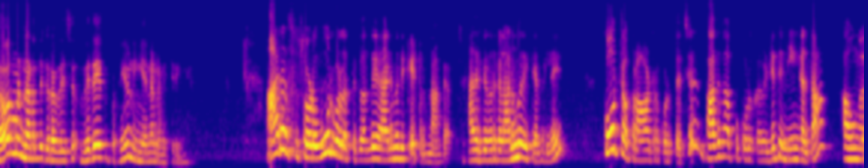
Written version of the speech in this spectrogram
கவர்மெண்ட் நடந்துக்கிற விச விதயத்தை பற்றியும் நீங்கள் என்ன நினைக்கிறீங்க? ஆர்எஸ்எஸோட ஊர்வலத்துக்கு வந்து அனுமதி கேட்டிருந்தாங்க. அதற்கு இவர்கள் அனுமதிக்கவில்லை கோர்ட் அப்புறம் ஆர்டர் கொடுத்துச்சு. பாதுகாப்பு கொடுக்க வேண்டியது நீங்கள் தான். அவங்க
